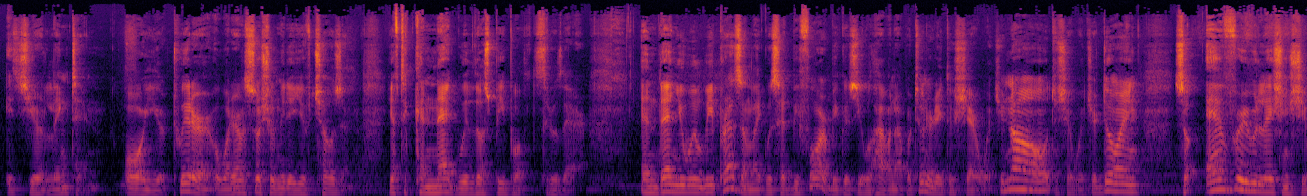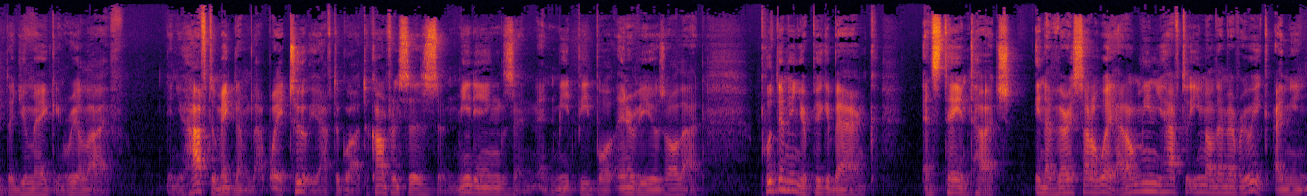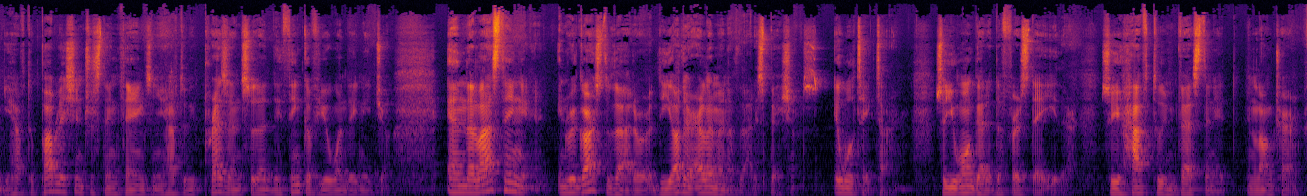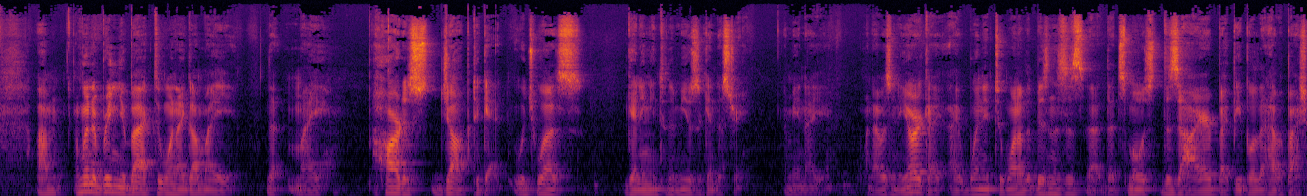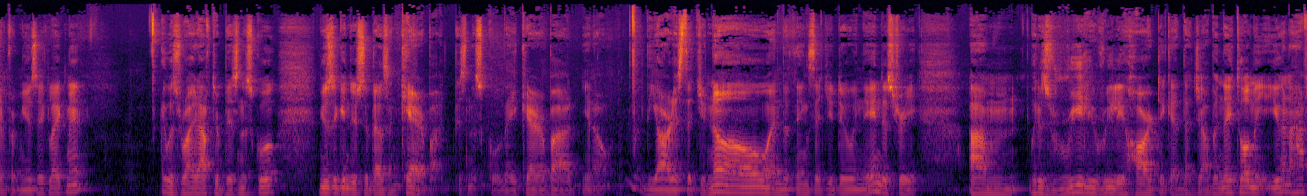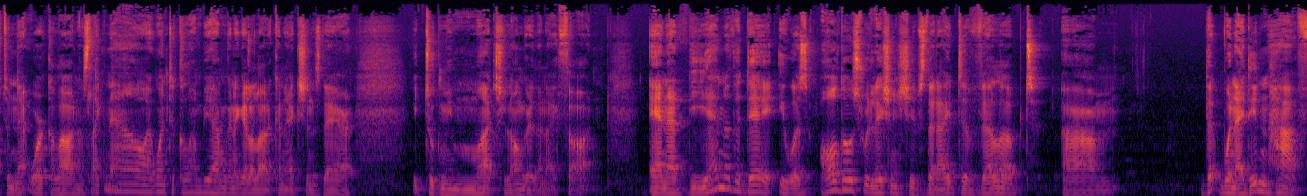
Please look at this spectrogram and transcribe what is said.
It's your LinkedIn or your Twitter or whatever social media you've chosen. You have to connect with those people through there. And then you will be present, like we said before, because you will have an opportunity to share what you know, to share what you're doing. So every relationship that you make in real life, and you have to make them that way too. You have to go out to conferences and meetings and, and meet people, interviews, all that put them in your piggy bank and stay in touch in a very subtle way. I don't mean you have to email them every week. I mean you have to publish interesting things and you have to be present so that they think of you when they need you. And the last thing in regards to that, or the other element of that, is patience. It will take time. So you won't get it the first day either. So you have to invest in it in long term. Um, I'm going to bring you back to when I got my my hardest job to get, which was getting into the music industry. I mean, I when I was in New York, I, I went into one of the businesses that, that's most desired by people that have a passion for music like me. It was right after business school. Music industry doesn't care about business school. They care about you know the artists that you know and the things that you do in the industry. Um, it was really, really hard to get that job. And they told me, you're going to have to network a lot. And I was like, no, I went to Columbia. I'm going to get a lot of connections there. It took me much longer than I thought. And at the end of the day, it was all those relationships that I developed um, that when I didn't have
